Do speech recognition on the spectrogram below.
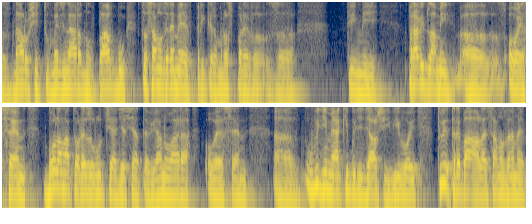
z, narušiť tú medzinárodnú plavbu. To samozrejme je v príkrom rozpore s tými pravidlami z OSN. Bola na to rezolúcia 10. januára OSN Uvidíme, aký bude ďalší vývoj. Tu je treba ale samozrejme e,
